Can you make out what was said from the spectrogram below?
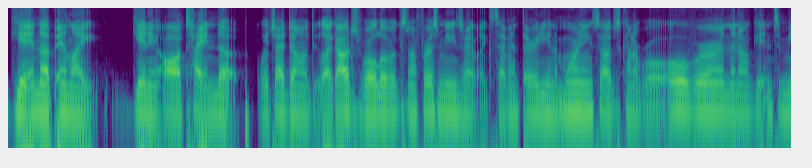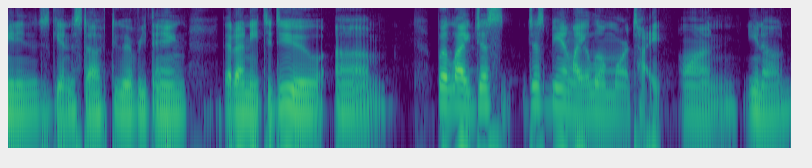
getting up and like getting all tightened up, which I don't do. Like I'll just roll over because my first meetings are at like seven thirty in the morning, so I'll just kind of roll over and then I'll get into meetings and just get into stuff, do everything that I need to do. Um, but like just just being like a little more tight on, you know,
